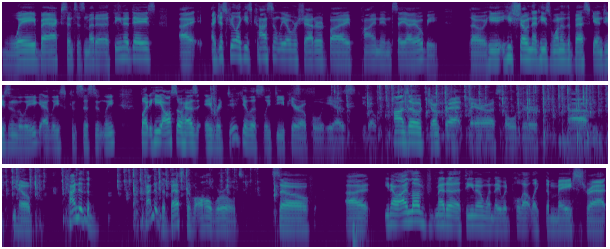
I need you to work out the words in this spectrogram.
way back since his Meta Athena days. I I just feel like he's constantly overshadowed by Pine and Saebyeolbe. So he he's shown that he's one of the best Genjis in the league, at least consistently. But he also has a ridiculously deep hero pool. He has you know Hanzo, Junkrat, Pharah, Soldier, um, you know, kind of the kind of the best of all worlds. So, uh, you know, I loved Meta Athena when they would pull out like the May strat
